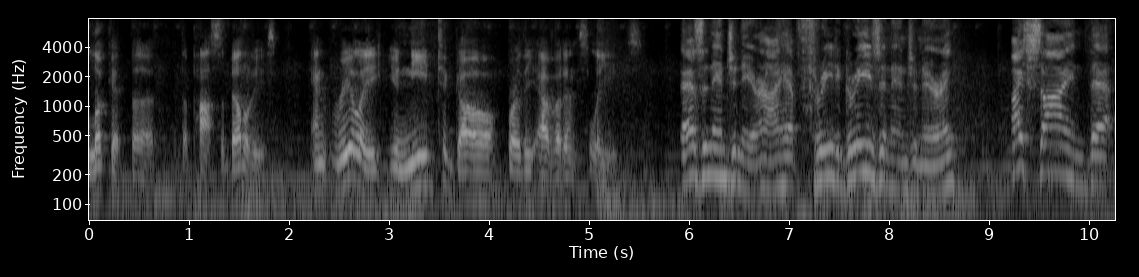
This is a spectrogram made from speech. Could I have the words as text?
look at the, the possibilities. And really, you need to go where the evidence leads. As an engineer, I have three degrees in engineering. I signed that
